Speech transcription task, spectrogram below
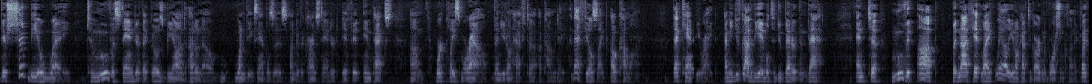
there should be a way to move a standard that goes beyond, I don't know, one of the examples is under the current standard, if it impacts um, workplace morale, then you don't have to accommodate. And that feels like, oh, come on. That can't be right. I mean, you've got to be able to do better than that. And to move it up, but not hit like, well, you don't have to guard an abortion clinic. Like,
